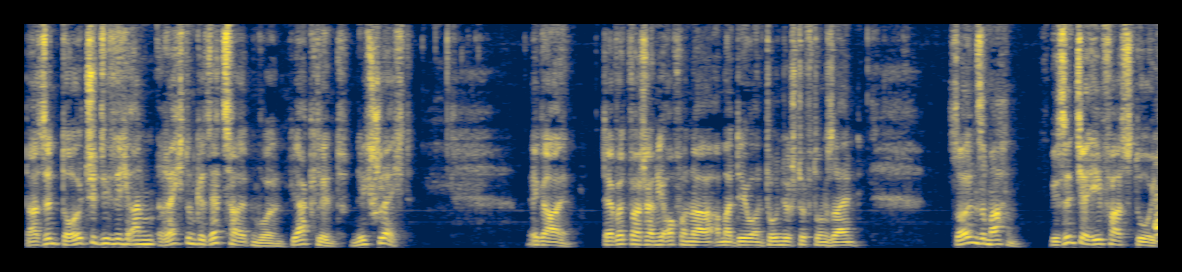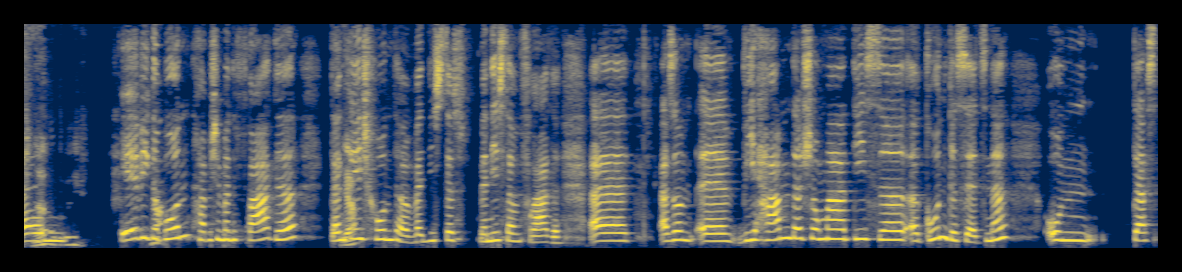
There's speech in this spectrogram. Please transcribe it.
Da sind Deutsche, die sich an Recht und Gesetz halten wollen. Ja, Clint, nicht schlecht. Egal. Der wird wahrscheinlich auch von der Amadeo Antonio Stiftung sein. Sollen sie machen. Wir sind ja eh fast durch. Ne? Ewige Bund, habe ich immer eine Frage, dann Ja. gehe ich runter, wenn ich das, wenn ich dann frage. Äh, also äh, wir haben da schon mal diese äh, Grundgesetz, ne? Und das,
